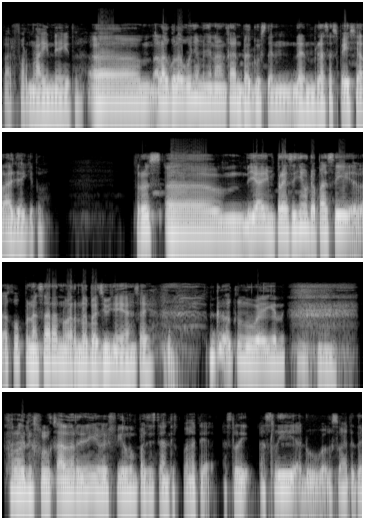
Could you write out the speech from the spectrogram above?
platform lainnya gitu. Um, lagu-lagunya menyenangkan bagus dan dan berasa spesial aja gitu. Terus um, ya impresinya udah pasti aku penasaran warna bajunya ya kayak. Aduh aku bayangin kalau ini full color ini film pasti cantik banget ya asli asli aduh bagus banget itu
